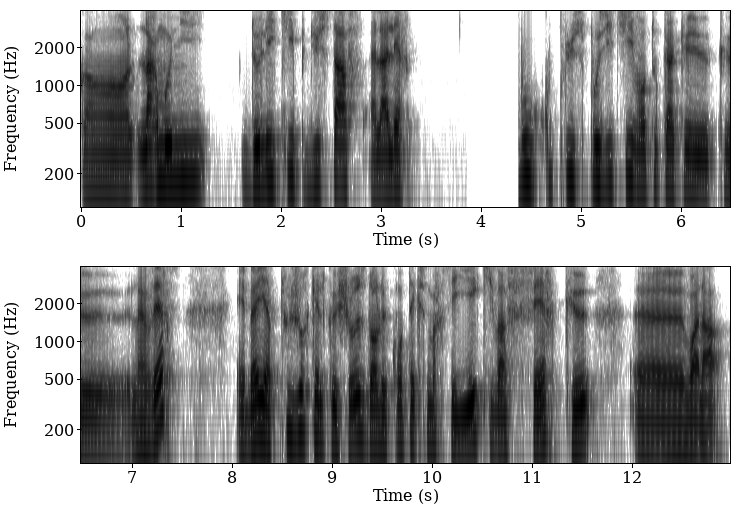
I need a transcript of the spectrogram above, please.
quand l'harmonie de l'équipe, du staff, elle a l'air beaucoup plus positive en tout cas que, l'inverse, eh ben il y a toujours quelque chose dans le contexte marseillais qui va faire que euh, voilà,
